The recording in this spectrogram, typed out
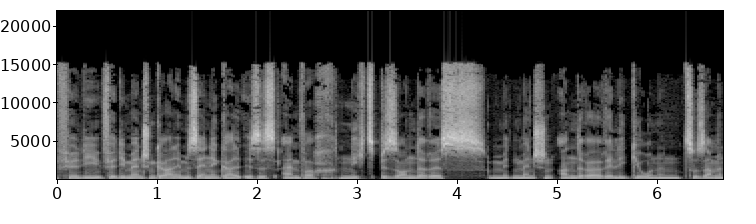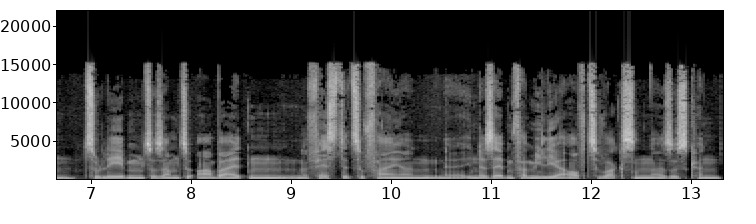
für die, für die Menschen gerade im Senegal ist es einfach nichts Besonderes, mit Menschen anderer Religionen zusammenzuleben, zusammenzuarbeiten, Feste zu feiern, äh, in derselben Familie aufzuwachsen. Also es können,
